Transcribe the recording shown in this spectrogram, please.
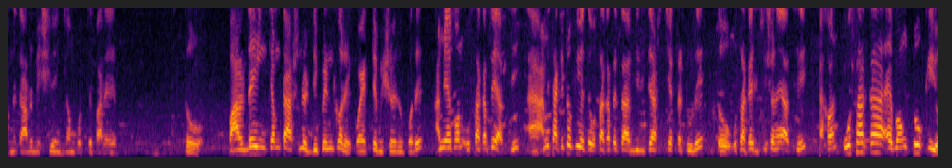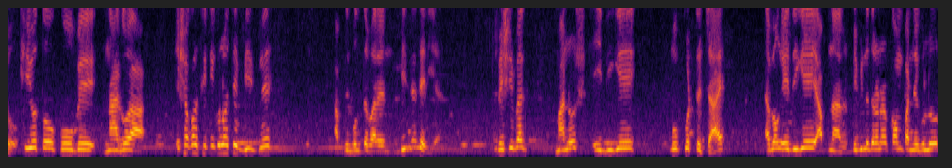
অনেকে আরও বেশিও ইনকাম করতে পারে। তো পার ডে ইনকামটা আসলে ডিপেন্ড করে কয়েকটা বিষয়ের উপরে। আমি এখন ওসাকাতে আছি। আমি থাকি টোকিওতে, ওসাকাতে একটা ভিজিটে আসছি একটা ট্যুরে তো ওসাকা স্টেশনে আছি। এখন ওসাকা এবং টোকিও, কিয়োতো, কোবে, নাগোয়া এই সকল সিটিগুলো হচ্ছে বিজনেস আপনি বলতে পারেন বিজনেস এরিয়া বেশিরভাগ মানুষ এই দিকে মুভ করতে চায় এবং এদিকে আপনার বিভিন্ন ধরনের কোম্পানিগুলোর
